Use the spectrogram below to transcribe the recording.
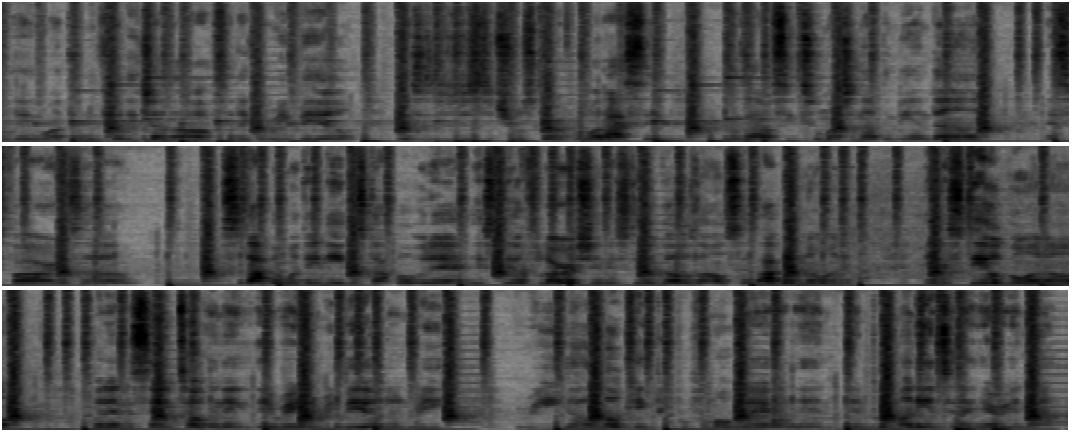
And they want them to kill each other off so they can rebuild. This is just a true story from what I see. Because I don't see too much of nothing being done as far as um, stopping what they need to stop over there. It's still flourishing. It still goes on since I've been knowing it. And it's still going on. But in the same token, they, they ready to rebuild and re, relocate people from over there and, and, and put money into that area now.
